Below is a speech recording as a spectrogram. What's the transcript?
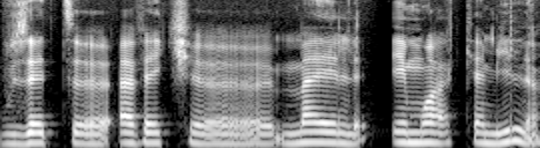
Vous êtes euh, avec euh, Maël et moi, Camille.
